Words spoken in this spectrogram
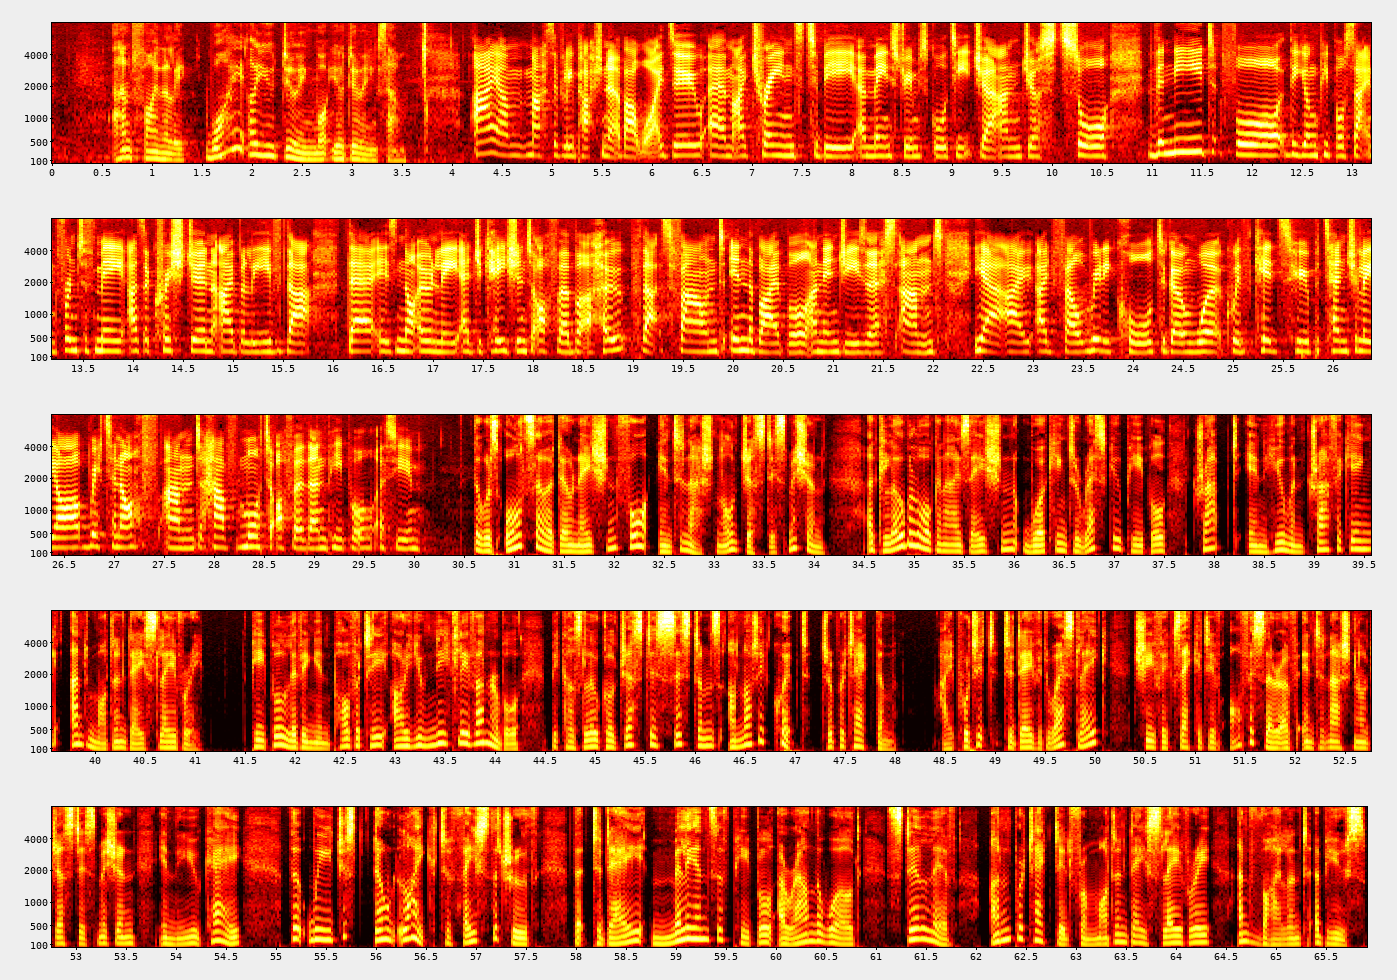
And finally, why are you doing what you're doing, Sam? I am massively passionate about what I do. Um, I trained to be a mainstream school teacher and just saw the need for the young people sat in front of me. As a Christian, I believe that there is not only education to offer, but a hope that's found in the Bible and in Jesus. And yeah, I, I felt really called to go and work with kids who potentially are written off and have more to offer than people assume. There was also a donation for International Justice Mission, a global organisation working to rescue people trapped in human trafficking and modern day slavery. People living in poverty are uniquely vulnerable because local justice systems are not equipped to protect them. I put it to David Westlake, Chief Executive Officer of International Justice Mission in the UK, that we just don't like to face the truth that today millions of people around the world still live unprotected from modern day slavery and violent abuse.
